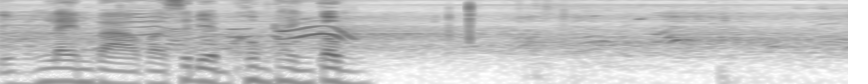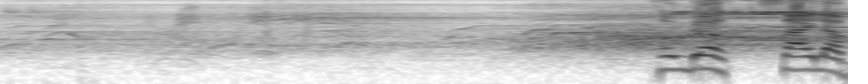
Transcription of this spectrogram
Điểm bóng len vào và dứt điểm không thành công. Không được, sai lầm.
